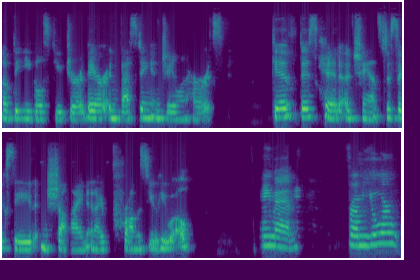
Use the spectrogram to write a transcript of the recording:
of the Eagles' future. They are investing in Jalen Hurts. Give this kid a chance to succeed and shine, and I promise you he will. Amen from your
